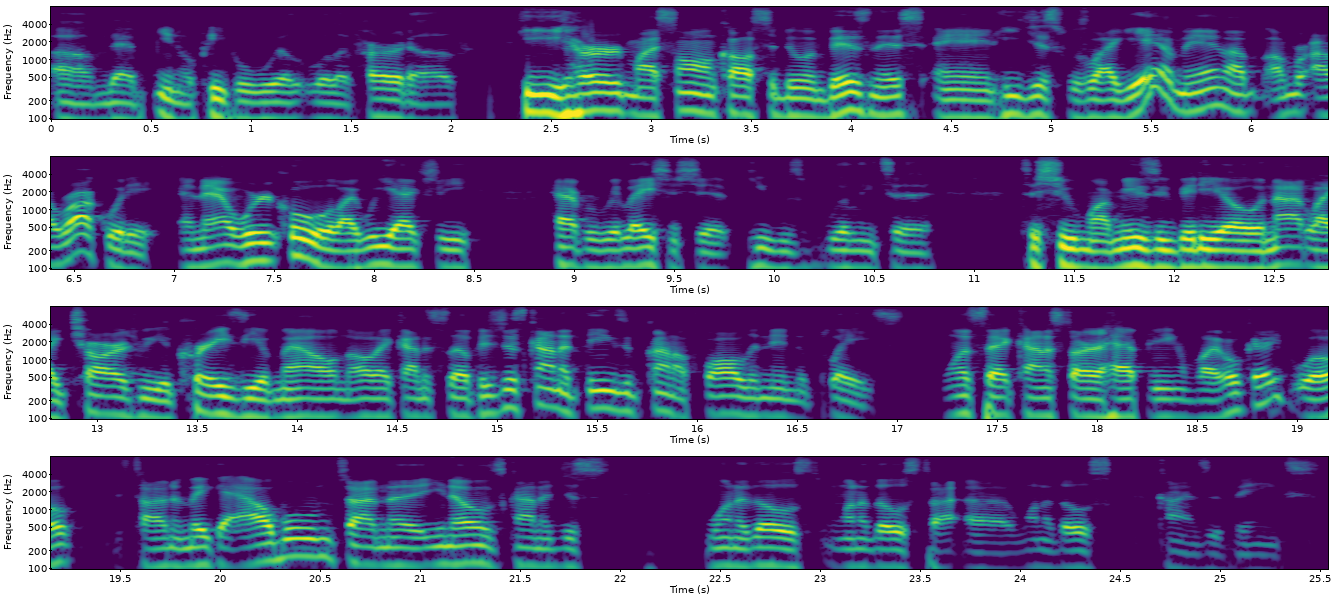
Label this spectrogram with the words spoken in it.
um, that you know people will will have heard of. He heard my song "Cost of Doing Business" and he just was like, "Yeah, man, I, I, I rock with it." And now we're cool. Like we actually have a relationship. He was willing to to shoot my music video and not like charge me a crazy amount and all that kind of stuff. It's just kind of things have kind of fallen into place. Once that kind of started happening, I'm like, okay, well, it's time to make an album. Time to, you know, it's kind of just one of those, one of those, uh, one of those kinds of things.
